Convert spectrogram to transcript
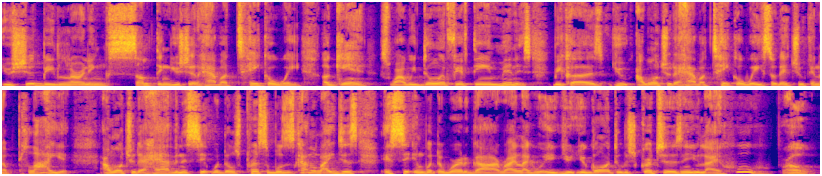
you should be learning something. You should have a takeaway. Again, that's why we're doing 15 minutes because you, I want you to have a takeaway so that you can apply it. I want you to have it and sit with those principles. It's kind of like just, it's sitting with the word of God, right? Like you, you're going through the scriptures and you're like, whew, bro,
